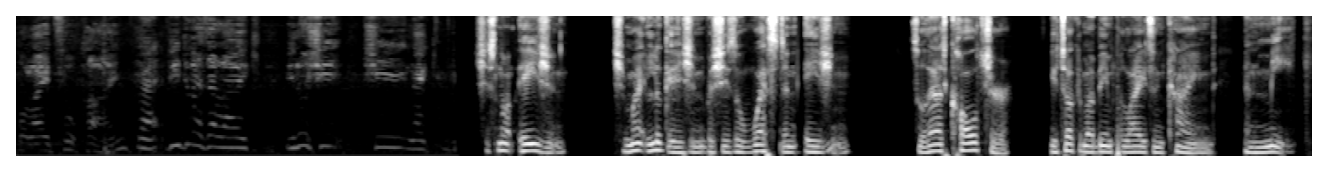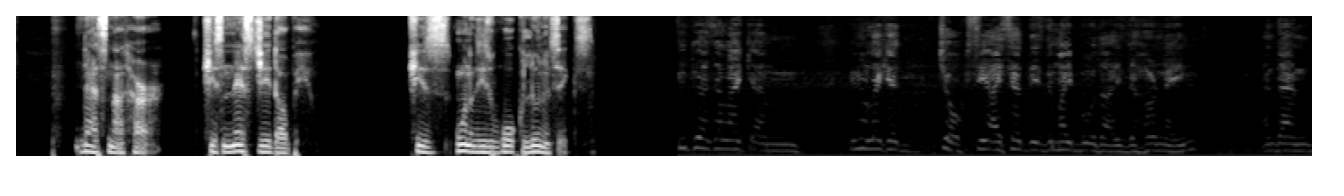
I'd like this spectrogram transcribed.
polite, so kind. Right. We do as a like, you know, she she like She's not Asian. She might look Asian, but she's a Western Asian. So that culture, you're talking about being polite and kind and meek. That's not her. She's an SJW. She's one of these woke lunatics. we do as a like um, you know, like a joke. See, I said this is my Buddha is the her name, and then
